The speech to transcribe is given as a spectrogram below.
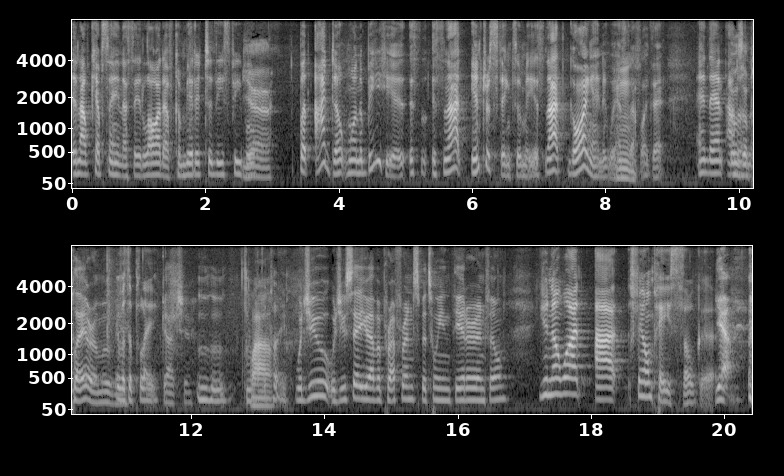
And I kept saying, I say, Lord, I've committed to these people Yeah. but I don't want to be here. It's it's not interesting to me. It's not going anywhere and stuff like that. And then I It was a know. play or a movie? It was a play. Gotcha. It was Wow. a play. Would you would you say you have a preference between theater and film? You know what? Uh, film pays so good. Yeah.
